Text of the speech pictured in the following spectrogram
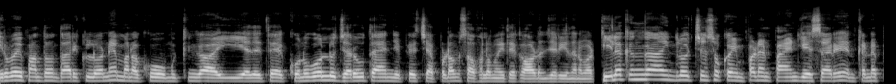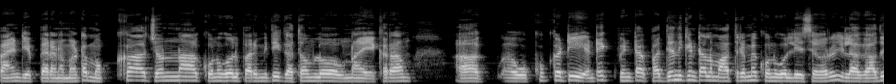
ఇరవై పంతొమ్మిది తారీఖులోనే మనకు ముఖ్యంగా ఈ ఏదైతే కొనుగోళ్ళు జరుగుతాయని చెప్పేసి చెప్పడం సఫలమైతే కావడం జరిగింది అనమాట కీలకంగా ఇందులో వచ్చేసి ఒక ఇంపార్టెంట్ పాయింట్ చేశారు. ఎందుకంటే పాయింట్ చెప్పారనమాట మొక్కజొన్న కొనుగోలు పరిమితి గతంలో ఉన్న ఎకరం ఒక్కొక్కటి అంటే క్వింటా పద్దెనిమిది క్వింటాలు మాత్రమే కొనుగోలు చేసేవారు. ఇలా కాదు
